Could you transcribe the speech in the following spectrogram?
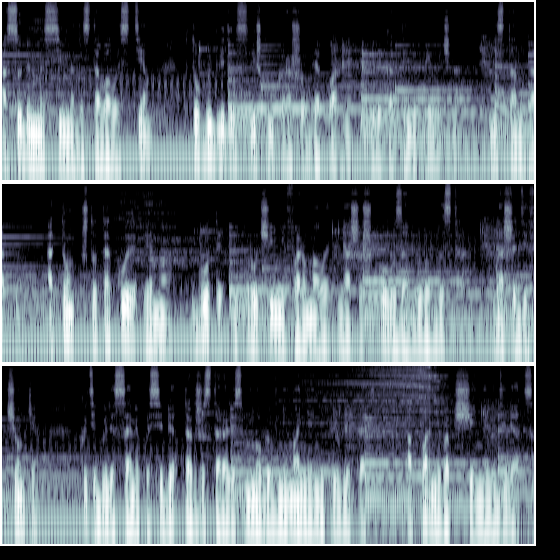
Особенно сильно доставалось тем, кто выглядел слишком хорошо для парня, или как-то непривычно, нестандартно. О том, что такое эмо, боты и прочие неформалы, наша школа забыла быстро. Наши девчонки, хоть и были сами по себе, также старались много внимания не привлекать, а парни вообще не выделяться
